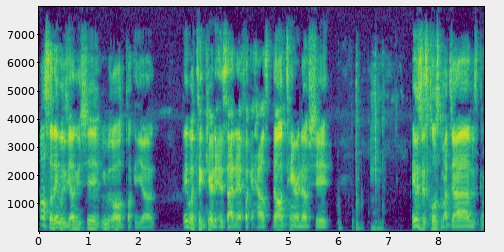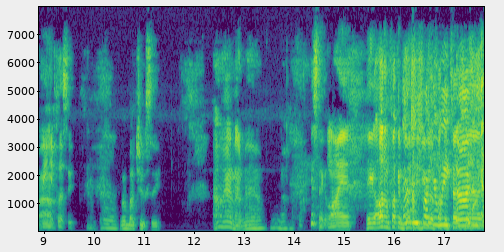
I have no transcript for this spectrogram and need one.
also they was young as shit. We was all fucking young. They would have taken care of the inside of that fucking house. Dog tearing up shit. It was just close to my job. It's convenient pussy. Mm. What about you, C? I don't have none, man. This nigga lying. Nigga, all them fucking Every bushes you gonna fucking fucking week, touch. dog. dog. You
